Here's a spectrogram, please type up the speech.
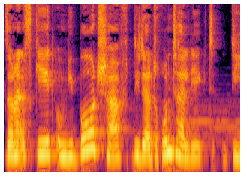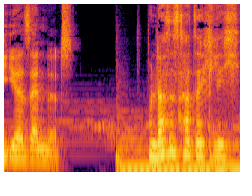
sondern es geht um die Botschaft, die da drunter liegt, die ihr sendet. Und das ist tatsächlich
